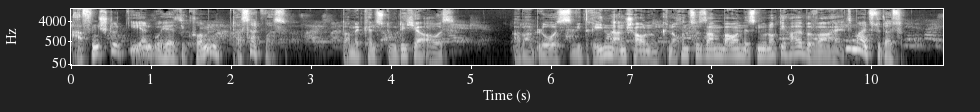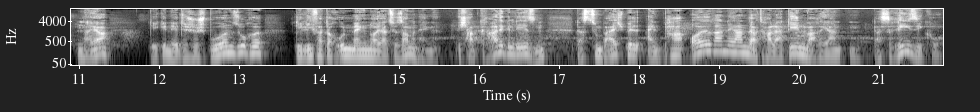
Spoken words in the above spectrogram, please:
Affen studieren, woher sie kommen, das hat was. Damit kennst du dich ja aus. Aber bloß Vitrinen anschauen und Knochen zusammenbauen ist nur noch die halbe Wahrheit. Wie meinst du das? Naja, die genetische Spurensuche, die liefert doch Unmengen neuer Zusammenhänge. Ich habe gerade gelesen, dass zum Beispiel ein paar eurer Neandertaler Genvarianten das Risiko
